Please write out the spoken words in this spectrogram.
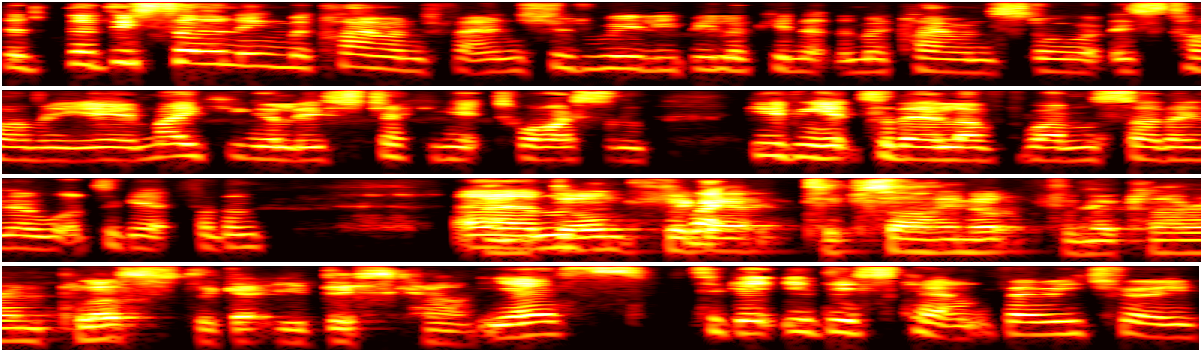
the, the discerning McLaren fan should really be looking at the McLaren store at this time of year, making a list, checking it twice, and giving it to their loved ones so they know what to get for them. Um, and don't forget to sign up for McLaren Plus to get your discount. Yes, to get your discount. Very true.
